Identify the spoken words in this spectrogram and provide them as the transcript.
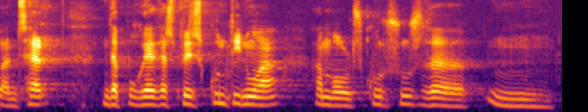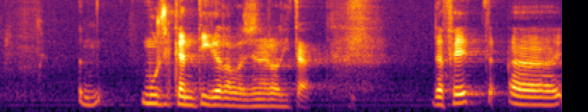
l'encert de poder després continuar amb els cursos de mm, música antiga de la Generalitat. De fet, eh,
